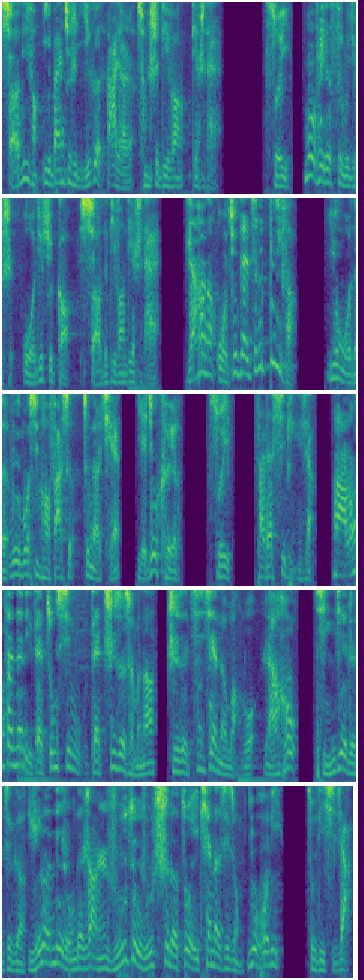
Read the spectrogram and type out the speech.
小地方一般就是一个大点的城市地方电视台。所以，墨菲的思路就是，我就去搞小的地方电视台，然后呢，我就在这个地方用我的微波信号发射，挣点钱也就可以了。所以，大家细品一下。马龙在那里，在中西部，在织着什么呢？织着基建的网络，然后凭借着这个娱乐内容的让人如醉如痴的做一天的这种诱惑力，坐地起价。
